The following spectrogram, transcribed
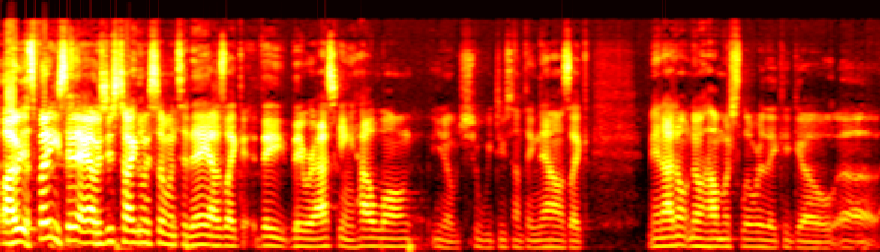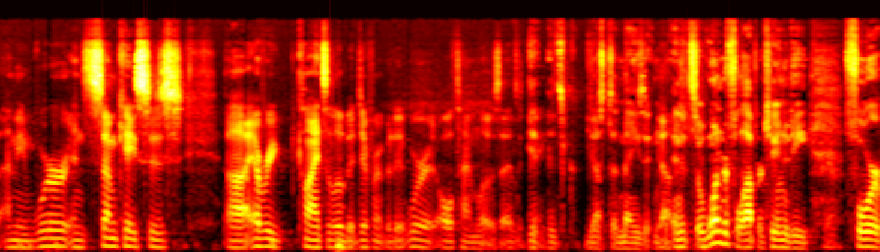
well, it's funny you say that. I was just talking with someone today. I was like, they they were asking how long, you know, should we do something now? I was like, man, I don't know how much lower they could go. Uh, I mean, we're in some cases uh, every client's a little bit different, but it, we're at all-time lows. I would think it's just amazing, yeah. and it's a wonderful opportunity yeah. for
